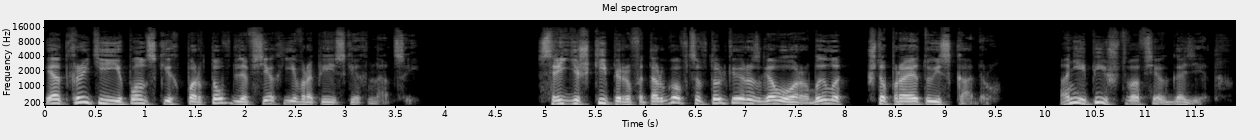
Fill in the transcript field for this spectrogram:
и открытия японских портов для всех европейских наций. Среди шкиперов и торговцев только и разговора было, что про эту эскадру. Они пишут во всех газетах.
